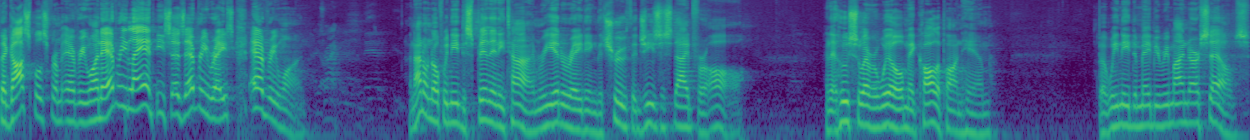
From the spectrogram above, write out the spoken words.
The gospel's from everyone, every land, he says, every race, everyone. And I don't know if we need to spend any time reiterating the truth that Jesus died for all and that whosoever will may call upon him. But we need to maybe remind ourselves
